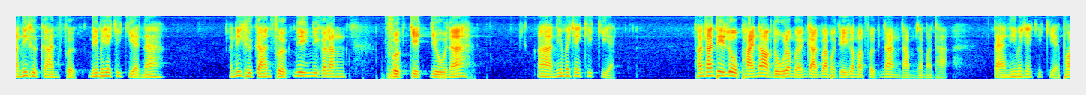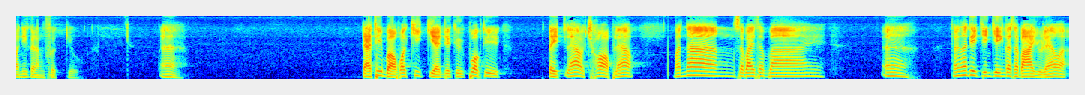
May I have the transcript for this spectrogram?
อันนี้คือการฝึกนี่ไม่ใช่ขี้เกียจนะ อันนี้คือการฝึกนี่นี่กำลังฝึกจิตอยู่นะอ่านี่ไม่ใช่ขี้เกียจทั้งทั้งที่รูปภายนอกดูแล้วเหมือนกันว่าบางทีก็มาฝึกนั่งทำสมถะ แต่นี้ไม่ใช่ขี้เกียจเพราะนี่กำลังฝึกอยู่อ่าแต่ที่บอกว่าขี้เกียจเนี่ยคือพวกที่ติดแล้วชอบแล้ว มานั่งสบายๆเออทั้งทั้งที่จริง ๆ ก็สบายอยู่แล้วอะ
